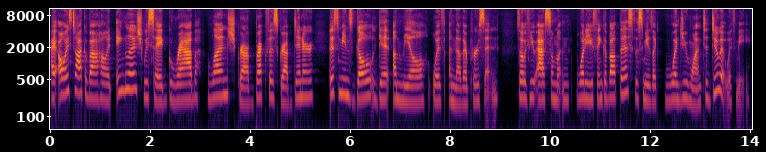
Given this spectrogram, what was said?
I always talk about how in English we say grab lunch, grab breakfast, grab dinner. This means go get a meal with another person. So if you ask someone, what do you think about this? This means like, would you want to do it with me?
